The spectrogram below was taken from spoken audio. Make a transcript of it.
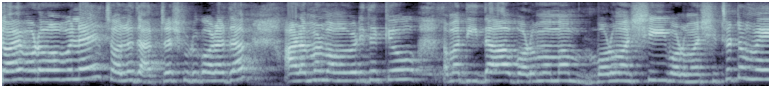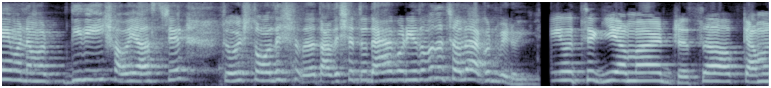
জয় বড় মা বলে। চলো যাত্রা শুরু করা যাক। আর আমার মামা বাড়ি থেকেও আমার দিদা, বড় মামা, বড় মাসি বড় মাসি ছোটো মেয়ে মানে আমার দিদি সবাই আসছে। তো তোমাদের তাদের সাথেও দেখা করিয়ে দেবো। তো চলো এখন বেরোই। এই হচ্ছে গিয়ে আমার ড্রেস আপ কেমন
